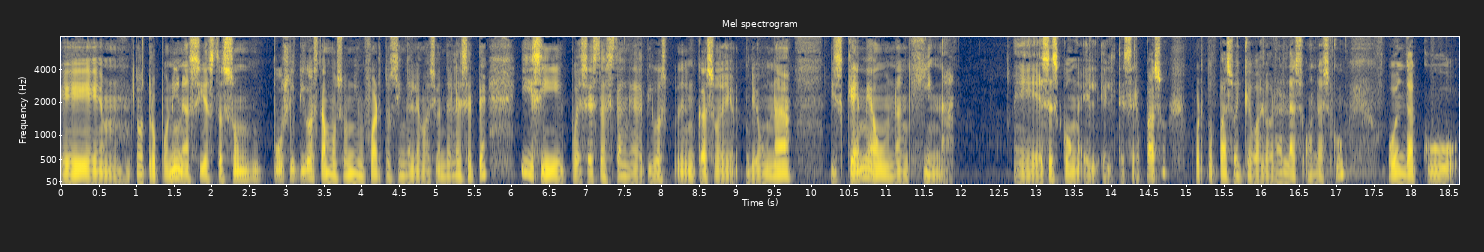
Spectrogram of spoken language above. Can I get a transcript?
eh, troponina. Si estas son positivas, estamos en un infarto sin elevación del ST. Y si pues estas están negativas, en caso de, una isquemia o una angina. Eh, ese es con el, tercer paso. Cuarto paso hay que valorar las ondas Q. Onda Q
